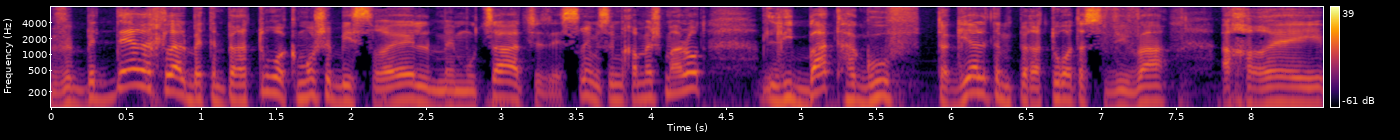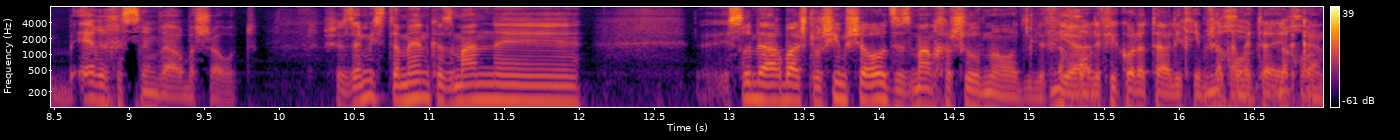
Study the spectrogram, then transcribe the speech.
ובדרך כלל בטמפרטורה כמו שבישראל ממוצעת, שזה 20-25 מעלות, ליבת הגוף תגיע לטמפרטורת הסביבה אחרי בערך 24 שעות. שזה מסתמן כזמן... 24 30 שעות זה זמן חשוב מאוד, לפי, נכון, ה, לפי כל התהליכים נכון, שאתה מתאר נכון. כאן.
